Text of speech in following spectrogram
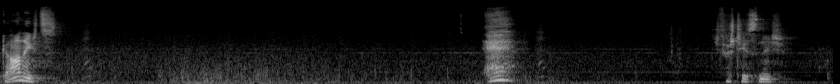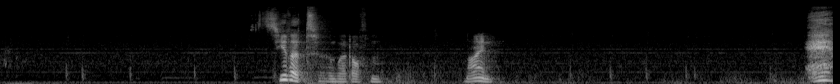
Gar nichts. Hä? Ich verstehe es nicht. Hier wird irgendwas offen. Nein. Hä?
